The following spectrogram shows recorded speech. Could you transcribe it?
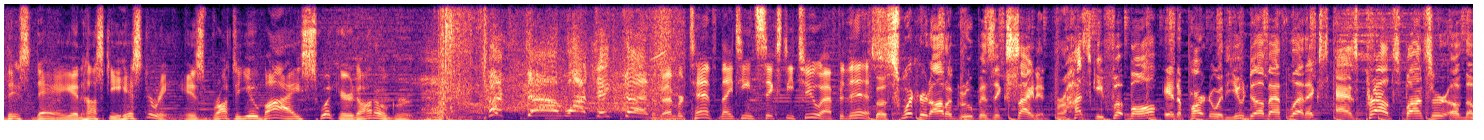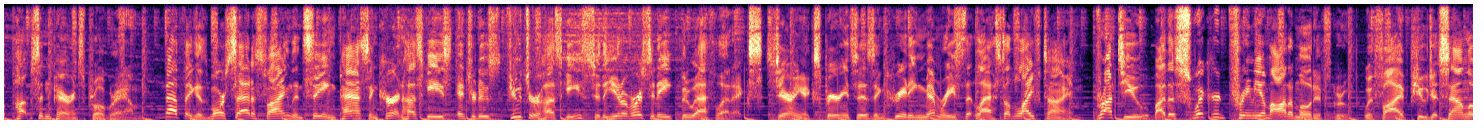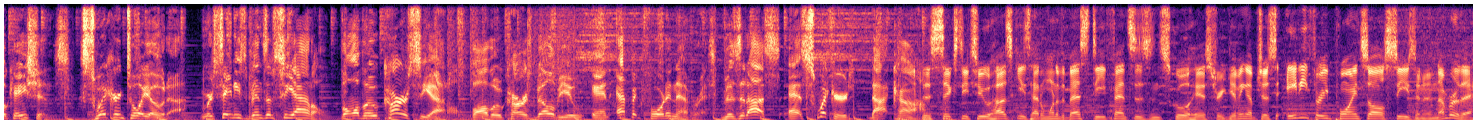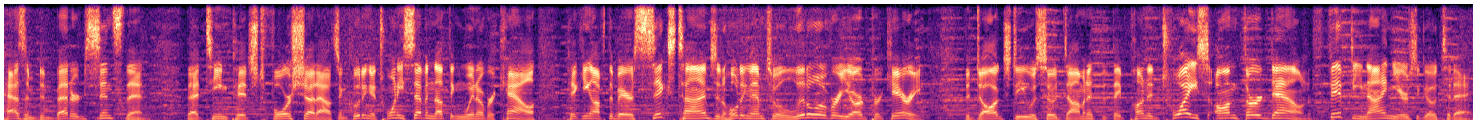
This day in Husky history is brought to you by Swickard Auto Group. Touchdown, Washington! November 10th, 1962, after this. The Swickard Auto Group is excited for Husky football and to partner with UW Athletics as proud sponsor of the Pups and Parents program. Nothing is more satisfying than seeing past and current Huskies introduce future Huskies to the university through athletics, sharing experiences and creating memories that last a lifetime. Brought to you by the Swickard Premium Automotive Group with five Puget Sound locations Swickard Toyota, Mercedes Benz of Seattle, Volvo Cars Seattle, Volvo Cars Bellevue, and Epic Ford in Everett. Visit us at Swickard.com. The 62 Huskies had one of the best defenses in school history, giving up just 83 points all season, a number that hasn't been bettered since then. That team pitched four shutouts, including a 27 0 win over Cal, picking off the Bears six times and holding them to a little over a yard per carry. The Dogs' D was so dominant that they punted twice on third down, 59 years ago today.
